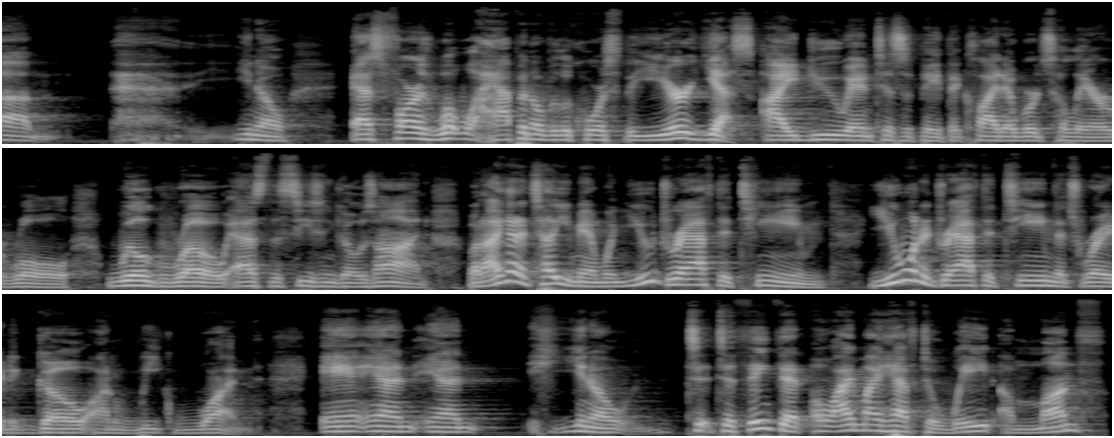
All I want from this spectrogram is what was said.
um, you know, as far as what will happen over the course of the year, yes, I do anticipate that Clyde Edwards Helaire role will grow as the season goes on. But I got to tell you, man, when you draft a team, you want to draft a team that's ready to go on week one. And, and, and you know, to, to think that, oh, I might have to wait a month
